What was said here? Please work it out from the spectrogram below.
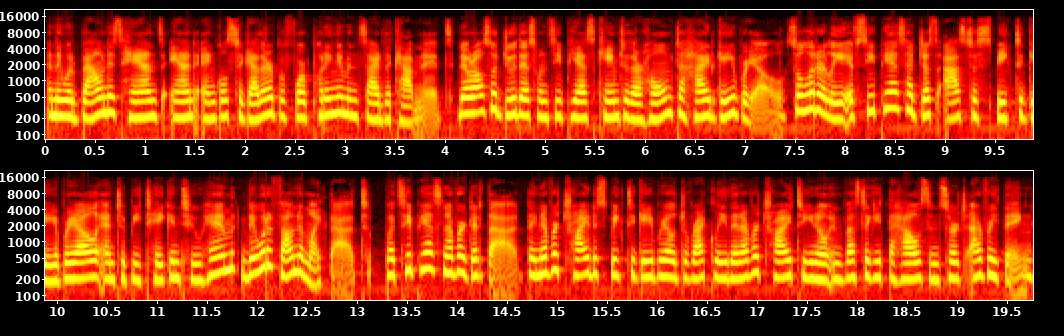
and they would bound his hands and ankles together before putting him inside the cabinet. They would also do this when CPS came to their home to hide Gabriel. So, literally, if CPS had just asked to speak to Gabriel and to be taken to him, they would have found him like that. But CPS never did that. They never tried to speak to Gabriel directly. They never tried to, you know, investigate the house and search everything.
